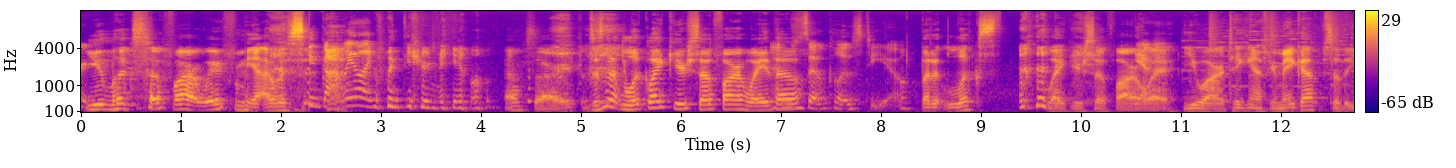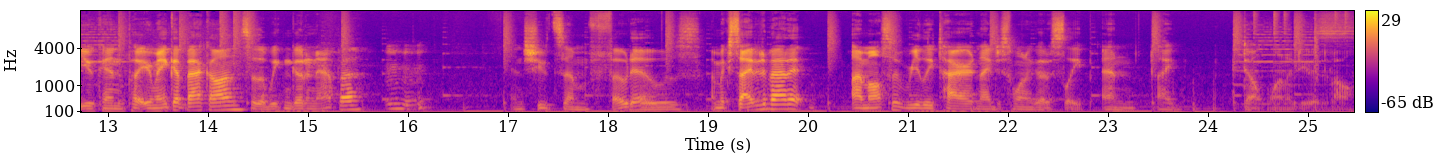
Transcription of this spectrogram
You look so far away from me. I was... You got me like with your nail. I'm sorry. Doesn't it look like you're so far away though? I'm so close to you. but it looks like you're so far Yeah. away. You are taking off your makeup so that you can put your makeup back on so that we can go to Napa Mm-hmm. and shoot some photos. I'm excited about it. I'm also really tired and I just want to go to sleep and I don't want to do it at all.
